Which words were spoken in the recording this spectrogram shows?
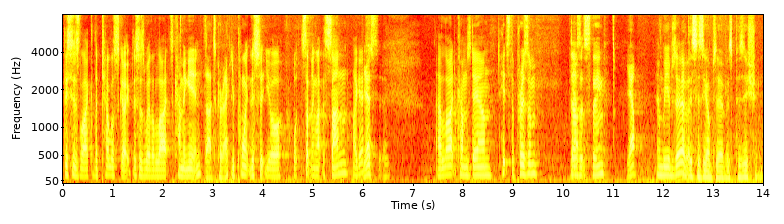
This is like the telescope. This is where the light's coming in. That's correct. You point this at your what something like the sun, I guess. Yes. Our light comes down, hits the prism, does Yep. its thing, Yep. and we observe And it. this is the observer's position.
